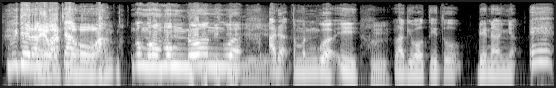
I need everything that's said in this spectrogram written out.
Gue jarang Lewat baca. doang. Gue ngomong doang gue. Iya, iya, iya. Ada temen gue. Ih. Hmm. Lagi waktu itu dia nanya. Eh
